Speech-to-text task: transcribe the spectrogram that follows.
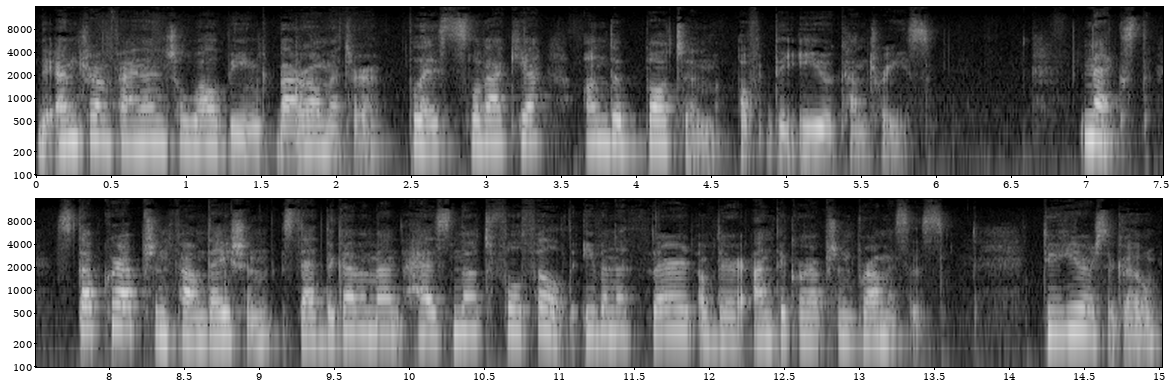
the interim financial well-being barometer placed Slovakia on the bottom of the EU countries. Next, Stop Corruption Foundation said the government has not fulfilled even a third of their anti corruption promises. Two years ago,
